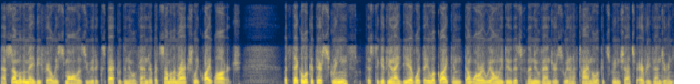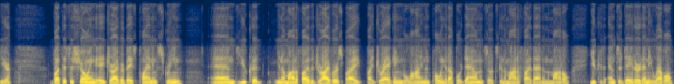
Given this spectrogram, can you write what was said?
Now, some of them may be fairly small, as you would expect with a newer vendor, but some of them are actually quite large. Let's take a look at their screens, just to give you an idea of what they look like. And don't worry, we only do this for the new vendors. We don't have time to look at screenshots for every vendor in here. But this is showing a driver-based planning screen. And you could you know, modify the drivers by, by dragging the line and pulling it up or down, and so it's going to modify that in the model. You could enter data at any level.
